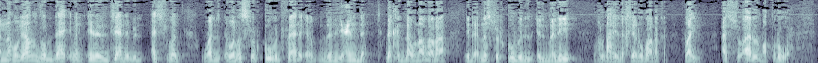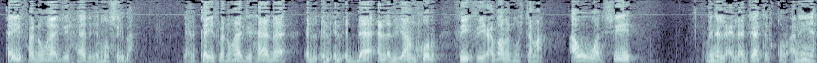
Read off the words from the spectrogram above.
أنه ينظر دائما إلى الجانب الأسود ونصف الكوب الفارغ الذي عنده. لكن لو نظر إلى نصف الكوب المليء والله ده خير وبركة. طيب السؤال المطروح كيف نواجه هذه المصيبة؟ يعني كيف نواجه هذا الداء الذي ينخر في في عظام المجتمع؟ أول شيء من العلاجات القرآنية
